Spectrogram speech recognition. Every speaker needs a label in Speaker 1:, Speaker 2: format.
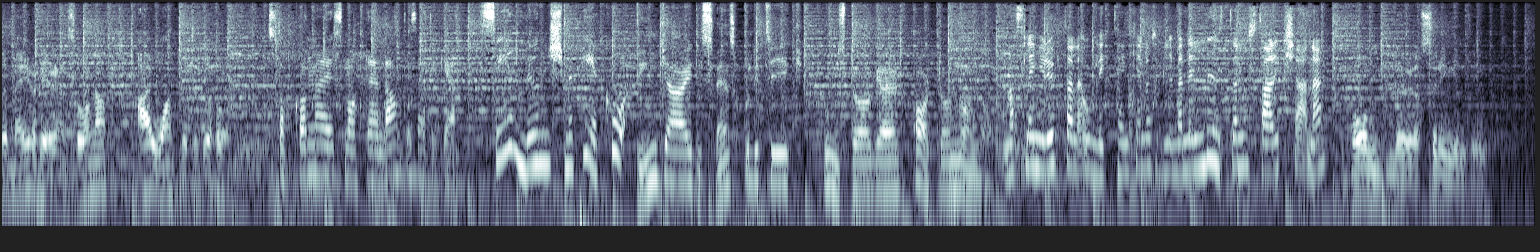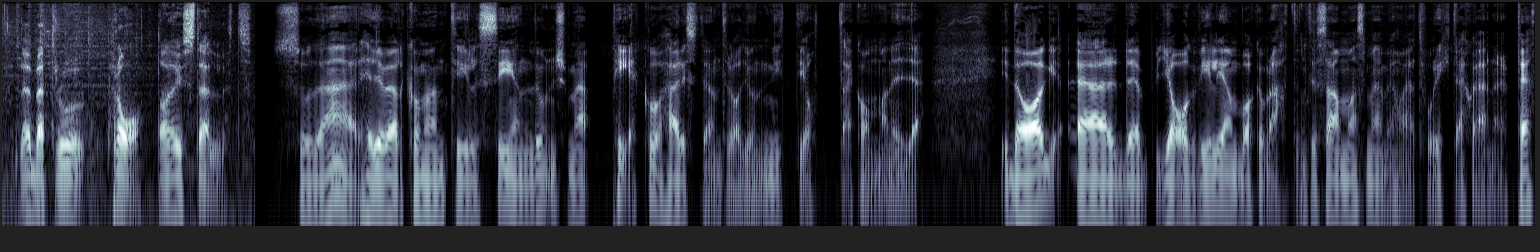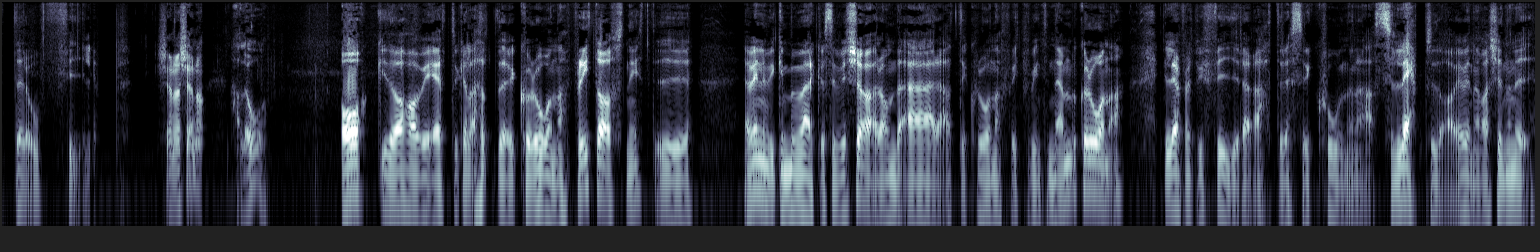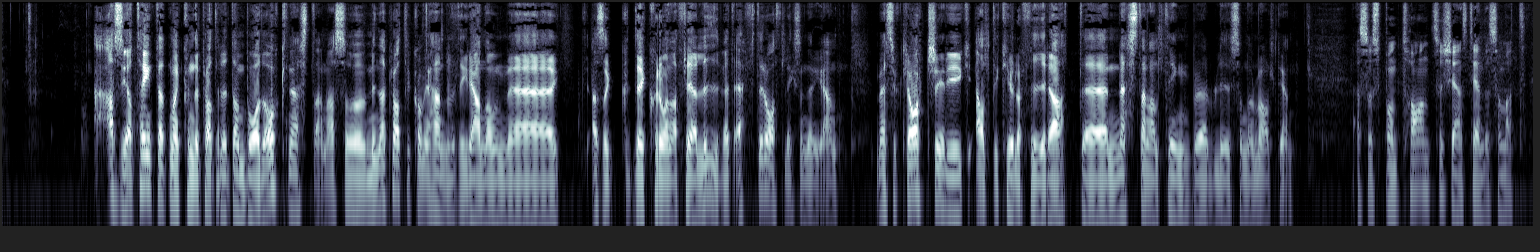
Speaker 1: The mayor here in Solna, I want you to go home.
Speaker 2: Stockholm är smartare än lantisar tycker jag.
Speaker 3: Sen lunch med PK.
Speaker 4: Din guide i svensk politik, onsdagar 18.00.
Speaker 5: Man slänger ut alla oliktänkande och så blir man en liten och stark kärna.
Speaker 6: Våld löser ingenting. Det är bättre att prata istället.
Speaker 7: Sådär, hej och välkommen till scenlunch med PK här i Studentradion 98,9. Idag är det jag, William, bakom ratten. Tillsammans med mig har jag två riktiga stjärnor, Petter och Filip.
Speaker 6: Tjena tjena.
Speaker 8: Hallå.
Speaker 7: Och idag har vi ett så kallat eh, coronafritt avsnitt i jag vet inte vilken bemärkelse vi kör, om det är att det är coronafritt för vi inte nämner corona eller för att vi firar att restriktionerna släpps idag. Jag vet inte, vad känner ni?
Speaker 6: Alltså jag tänkte att man kunde prata lite om både och nästan. Alltså mina prater kommer ju handla lite grann om eh, alltså det coronafria livet efteråt liksom lite grann. Men såklart så är det ju alltid kul att fira att eh, nästan allting börjar bli som normalt igen.
Speaker 8: Alltså spontant så känns det ändå som att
